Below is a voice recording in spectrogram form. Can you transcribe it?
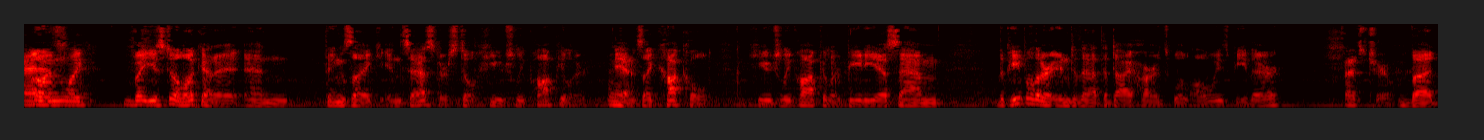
and, oh, and like, but you still look at it, and things like incest are still hugely popular. Yeah. Things like cuckold, hugely popular. BDSM, the people that are into that, the diehards, will always be there. that's true But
